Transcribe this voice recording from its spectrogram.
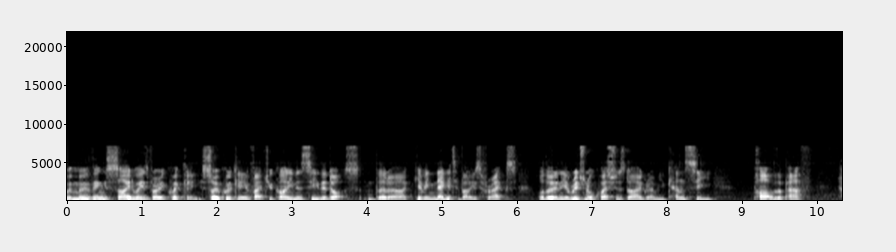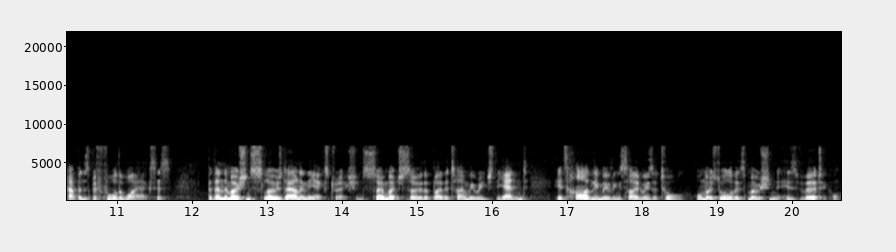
we're moving sideways very quickly, so quickly in fact you can't even see the dots that are giving negative values for x, although in the original questions diagram you can see part of the path happens before the y-axis. But then the motion slows down in the x direction, so much so that by the time we reach the end, it's hardly moving sideways at all. Almost all of its motion is vertical.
